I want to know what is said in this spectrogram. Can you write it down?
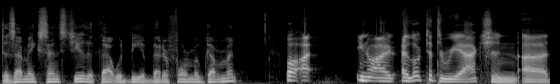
does that make sense to you that that would be a better form of government? Well, I, you know, I, I looked at the reaction uh,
